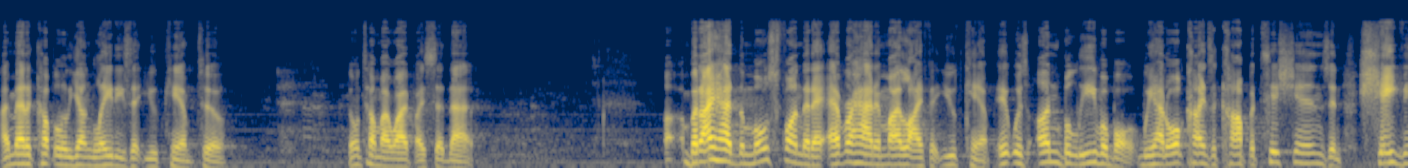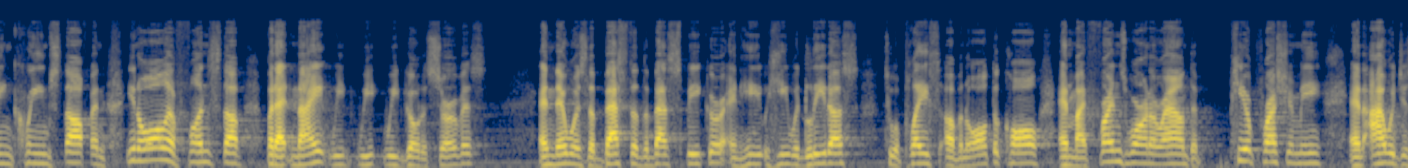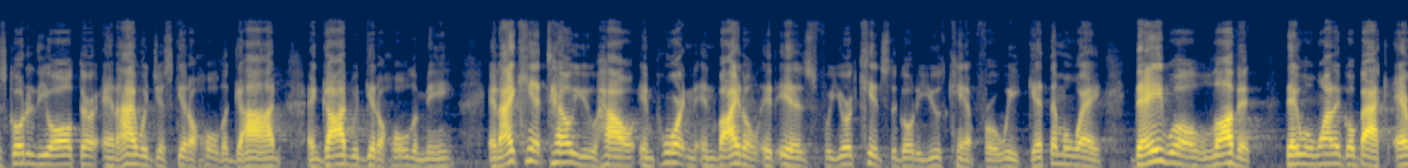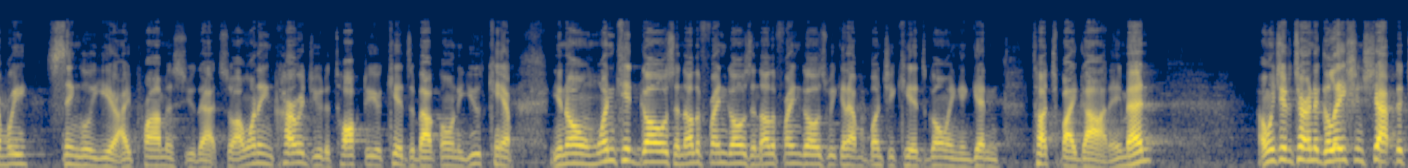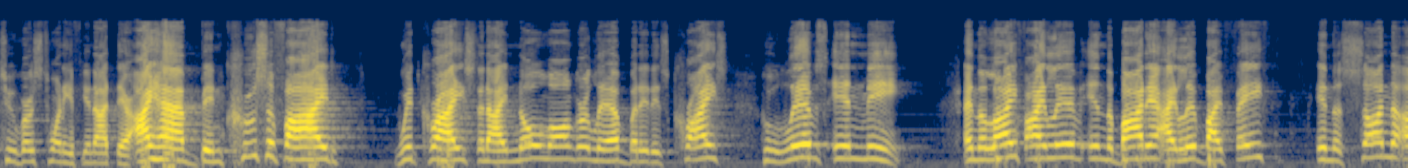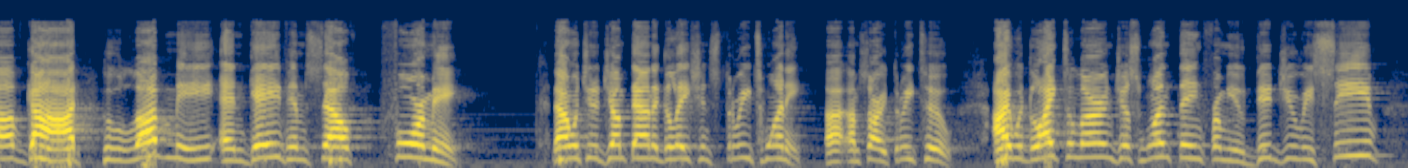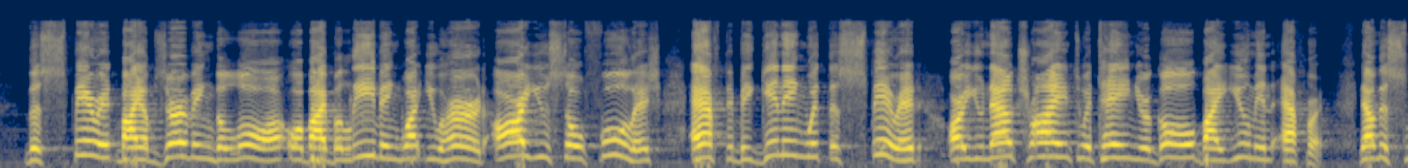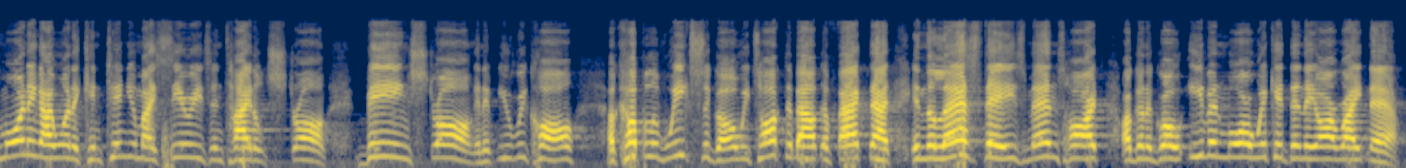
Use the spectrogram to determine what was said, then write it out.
I met a couple of young ladies at youth camp too. Don't tell my wife I said that. Uh, but I had the most fun that I ever had in my life at youth camp. It was unbelievable. We had all kinds of competitions and shaving cream stuff and, you know, all that fun stuff. But at night, we, we, we'd go to service, and there was the best of the best speaker, and he, he would lead us to a place of an altar call, and my friends weren't around to peer pressure me, and I would just go to the altar, and I would just get a hold of God, and God would get a hold of me. And I can't tell you how important and vital it is for your kids to go to youth camp for a week. Get them away. They will love it. They will want to go back every single year. I promise you that. So I want to encourage you to talk to your kids about going to youth camp. You know, when one kid goes, another friend goes, another friend goes, we can have a bunch of kids going and getting touched by God. Amen? I want you to turn to Galatians chapter 2, verse 20 if you're not there. I have been crucified with Christ, and I no longer live, but it is Christ who lives in me. And the life I live in the body, I live by faith in the Son of God who loved me and gave himself for me. Now I want you to jump down to Galatians 3.20. Uh, I'm sorry, 3.2. I would like to learn just one thing from you. Did you receive the Spirit by observing the law or by believing what you heard? Are you so foolish after beginning with the Spirit? Are you now trying to attain your goal by human effort? Now, this morning, I want to continue my series entitled Strong, Being Strong. And if you recall, a couple of weeks ago, we talked about the fact that in the last days, men's hearts are going to grow even more wicked than they are right now.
